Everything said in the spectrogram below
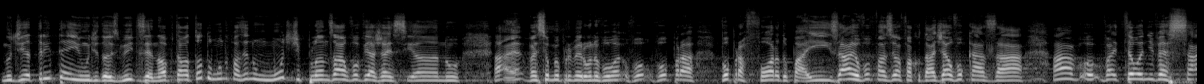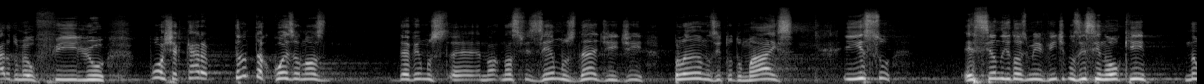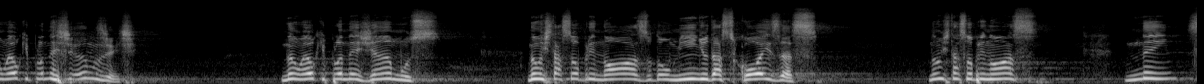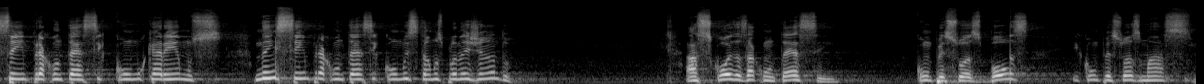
no dia 31 de 2019, estava todo mundo fazendo um monte de planos. Ah, eu vou viajar esse ano, ah, é, vai ser o meu primeiro ano, eu vou, vou, vou para vou fora do país, ah, eu vou fazer a faculdade, ah, eu vou casar, ah, vai ter o aniversário do meu filho. Poxa, cara, tanta coisa nós devemos, é, nós fizemos né, de, de planos e tudo mais, e isso esse ano de 2020 nos ensinou que não é o que planejamos, gente. Não é o que planejamos. Não está sobre nós o domínio das coisas. Não está sobre nós. Nem sempre acontece como queremos. Nem sempre acontece como estamos planejando. As coisas acontecem com pessoas boas e com pessoas más.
